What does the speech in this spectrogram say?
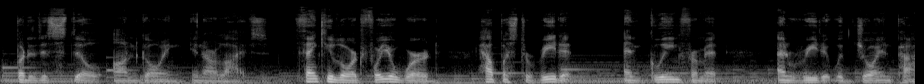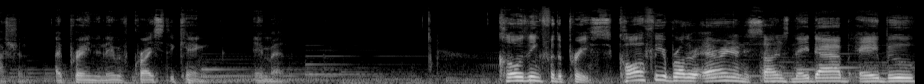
But it is still ongoing in our lives. Thank you, Lord, for your word. Help us to read it and glean from it and read it with joy and passion. I pray in the name of Christ the King. Amen. Clothing for the priests. Call for your brother Aaron and his sons Nadab, Abihu,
